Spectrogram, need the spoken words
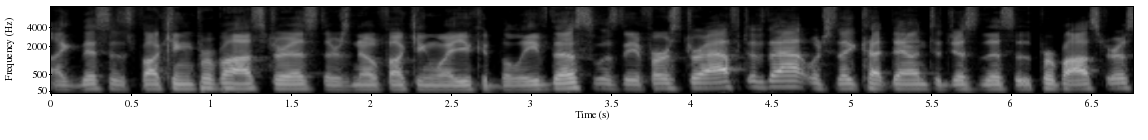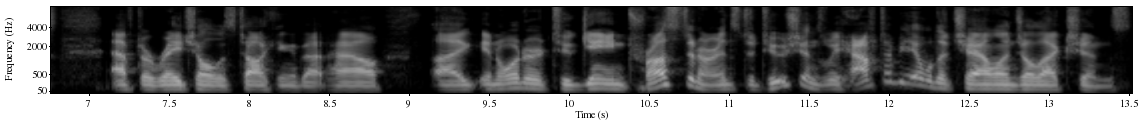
like this is fucking preposterous. There's no fucking way you could believe this. Was the first draft of that, which they cut down to just this is preposterous. After Rachel was talking about how uh, in order to gain trust in our institutions, we have to be able to challenge elections,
